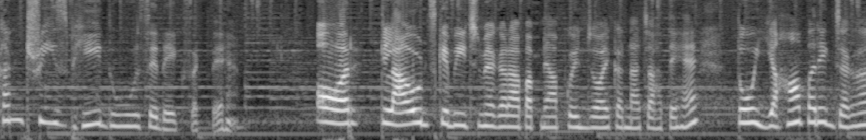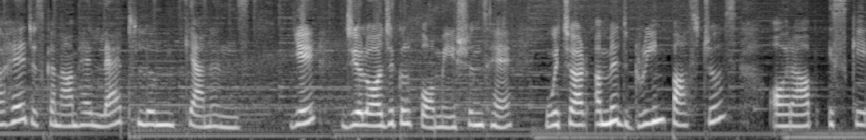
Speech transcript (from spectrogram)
कंट्रीज़ भी दूर से देख सकते हैं। और क्लाउड्स के बीच में अगर आप अपने आप को एंजॉय करना चाहते हैं तो यहाँ पर एक जगह है जिसका नाम है लेटलम कैनन्स ये जियोलॉजिकल फॉर्मेशंस हैं which are amid green pastures और आप इसके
